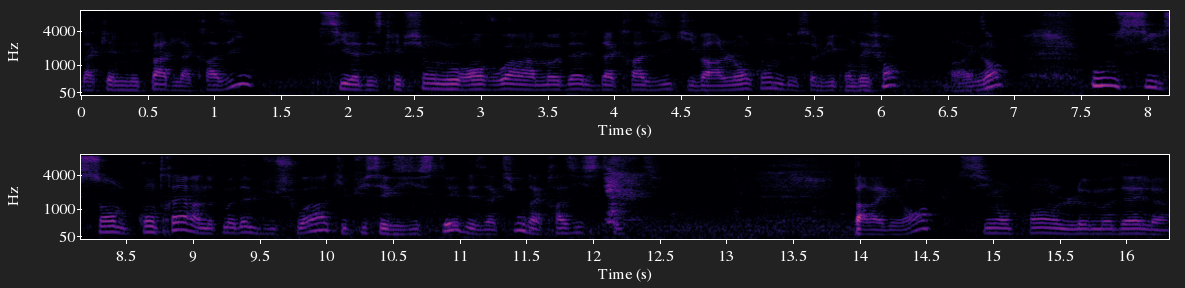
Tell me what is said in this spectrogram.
bah, qu'elle n'est pas de l'acrasie, si la description nous renvoie à un modèle d'acrasie qui va à l'encontre de celui qu'on défend, par exemple, ou s'il semble contraire à notre modèle du choix, qu'il puisse exister des actions d'acrasie stricte. Par exemple, si on prend le modèle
